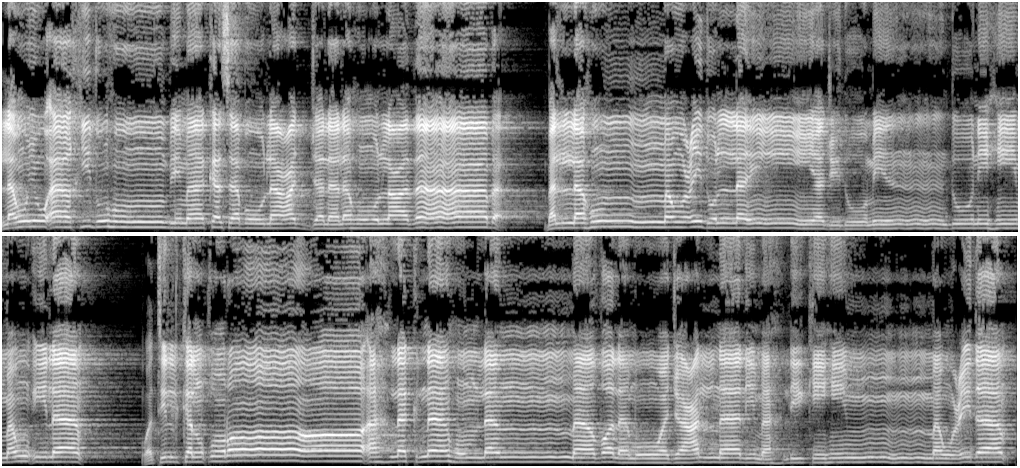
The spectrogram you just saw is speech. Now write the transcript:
لو يؤاخذهم بما كسبوا لعجل لهم العذاب بل لهم موعد لن يجدوا من دونه موئلا. وتلك القرى أهلكناهم لما ظلموا وجعلنا لمهلكهم موعدا.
